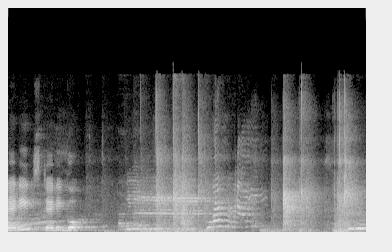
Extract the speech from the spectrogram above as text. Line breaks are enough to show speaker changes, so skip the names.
ready steady go,
go. Mm-hmm.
